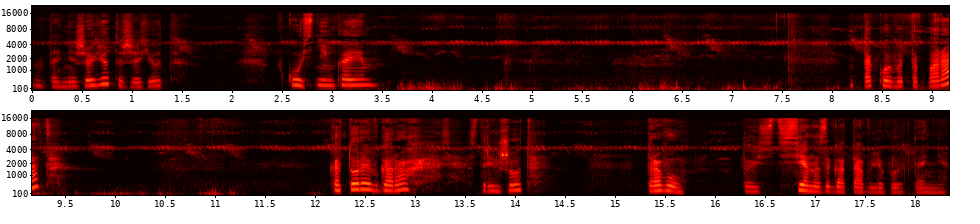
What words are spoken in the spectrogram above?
Вот они жуют и жуют. Вкусненько им. такой вот аппарат, который в горах стрижет траву. То есть сено заготавливают они.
